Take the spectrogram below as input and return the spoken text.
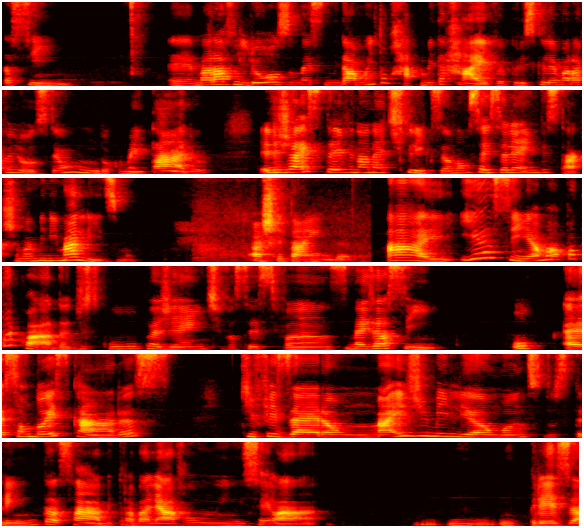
assim. É maravilhoso, mas me dá muito, muita raiva, por isso que ele é maravilhoso. Tem um documentário, ele já esteve na Netflix, eu não sei se ele ainda está, que chama Minimalismo. Acho que tá ainda. Ai, e assim, é uma pataquada. Desculpa, gente, vocês fãs, mas assim, o, é, são dois caras que fizeram mais de milhão antes dos 30, sabe? Trabalhavam em, sei lá, empresa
